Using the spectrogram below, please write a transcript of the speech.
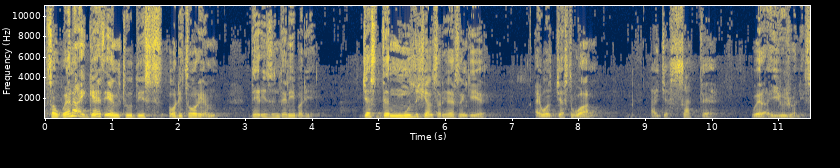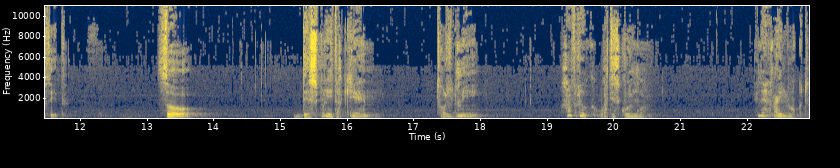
so when I get into this auditorium, there isn't anybody. Just the musicians rehearsing here. I was just one. I just sat there where I usually sit. So the Spirit again told me, Have a look, what is going on? And I looked.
